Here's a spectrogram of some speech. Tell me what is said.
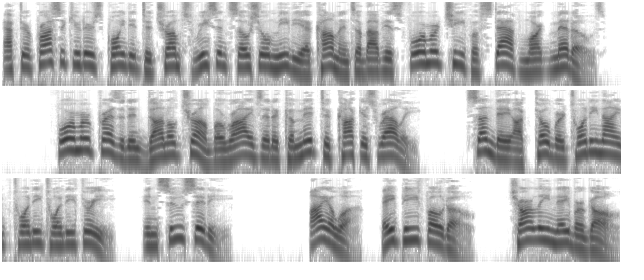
After prosecutors pointed to Trump's recent social media comments about his former chief of staff Mark Meadows. Former President Donald Trump arrives at a commit to caucus rally. Sunday, October 29, 2023, in Sioux City, Iowa. AP photo. Charlie Neibergall.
